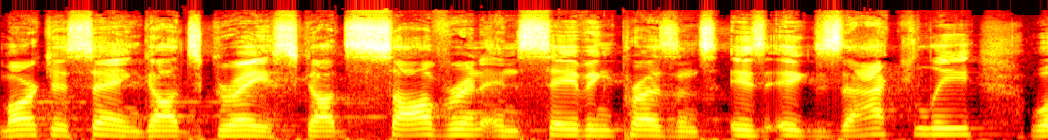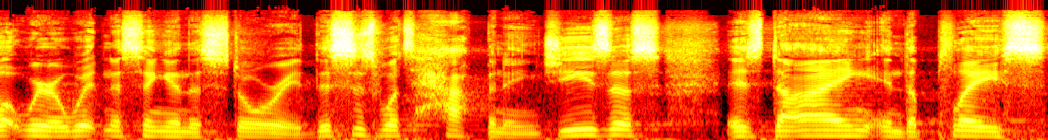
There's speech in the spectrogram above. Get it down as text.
Mark is saying God's grace, God's sovereign and saving presence is exactly what we're witnessing in this story. This is what's happening. Jesus is dying in the place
